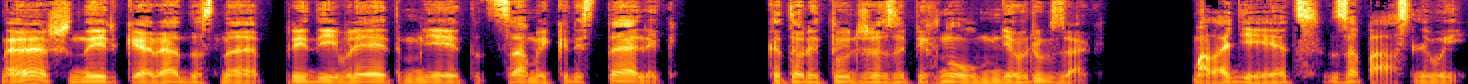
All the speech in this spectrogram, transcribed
А шнырька радостно предъявляет мне этот самый кристаллик, который тут же запихнул мне в рюкзак. Молодец, запасливый.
